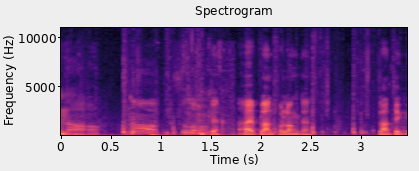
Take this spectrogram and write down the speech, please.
No. No, long. Okay, I plant for long then. Planting.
